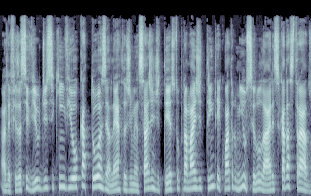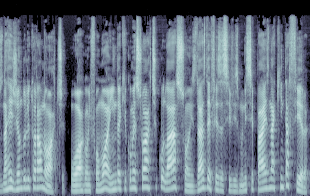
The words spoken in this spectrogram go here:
A Defesa Civil disse que enviou 14 alertas de mensagem de texto para mais de 34 mil celulares cadastrados na região do litoral norte. O órgão informou ainda que começou a articular ações das defesas civis municipais na quinta-feira,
